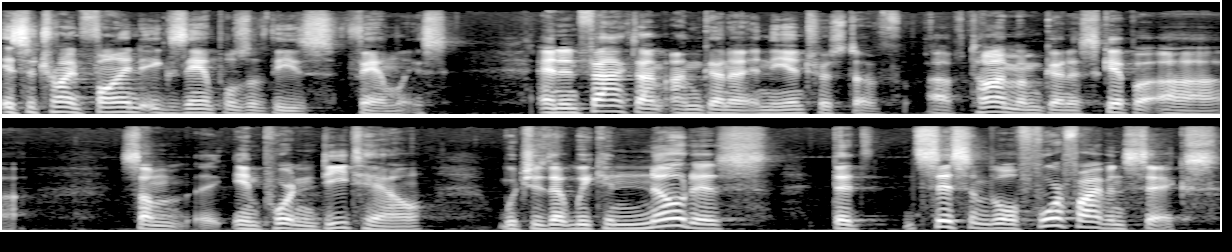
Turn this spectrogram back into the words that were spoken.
is to try and find examples of these families. And in fact, I'm, I'm going to, in the interest of, of time, I'm going to skip a, some important detail, which is that we can notice that system, well, 4, 5, and 6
